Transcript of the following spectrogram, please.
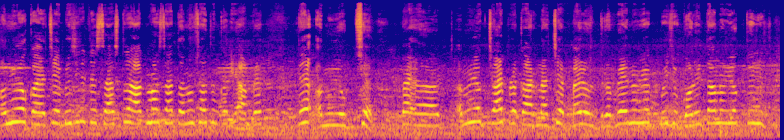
અનુયોગ કહે છે. બીજી રીતે શાસ્ત્ર આત્મા સાથે અનુસાધન કરી આપે. તે અનુયોગ છે. અનુયોગ ચાર પ્રકારના છે. પહેલું દ્રવ્ય અનુયોગ બીજું ગણિતાનુયોગ, ત્રીજું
